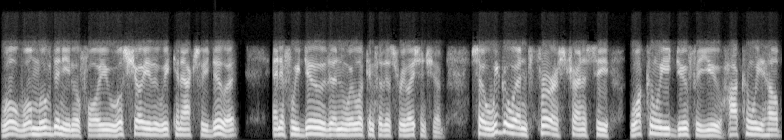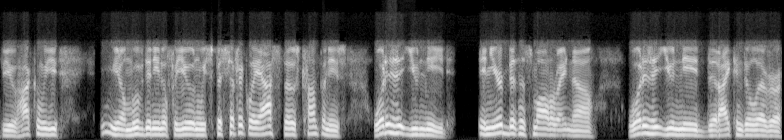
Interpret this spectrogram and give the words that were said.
We'll we'll move the needle for you. We'll show you that we can actually do it. And if we do, then we're looking for this relationship. So we go in first trying to see what can we do for you? How can we help you? How can we, you know, move the needle for you? And we specifically ask those companies, what is it you need in your business model right now? What is it you need that I can deliver?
